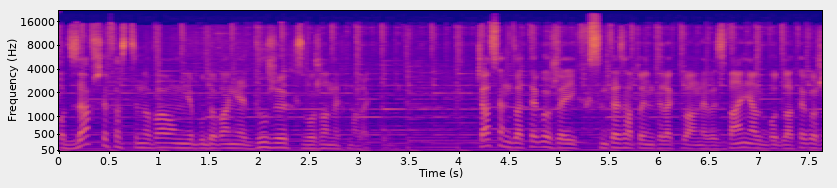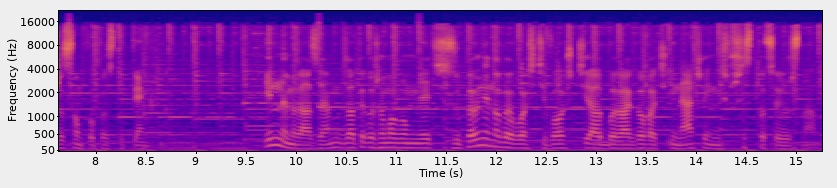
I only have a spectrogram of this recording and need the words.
Od zawsze fascynowało mnie budowanie dużych, złożonych molekuł. Czasem dlatego, że ich synteza to intelektualne wyzwanie, albo dlatego, że są po prostu piękne. Innym razem dlatego, że mogą mieć zupełnie nowe właściwości albo reagować inaczej niż wszystko, co już znamy.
